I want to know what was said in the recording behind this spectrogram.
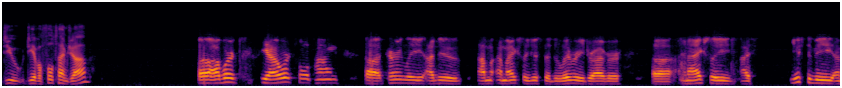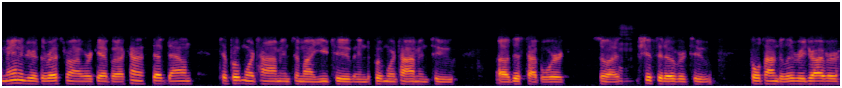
do you do you have a full time job? Uh, I work, yeah, I work full time. Uh, currently, I do. I'm I'm actually just a delivery driver, uh, and I actually I used to be a manager at the restaurant I work at, but I kind of stepped down to put more time into my YouTube and to put more time into uh, this type of work. So I Mhm. shifted over to full time delivery driver,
